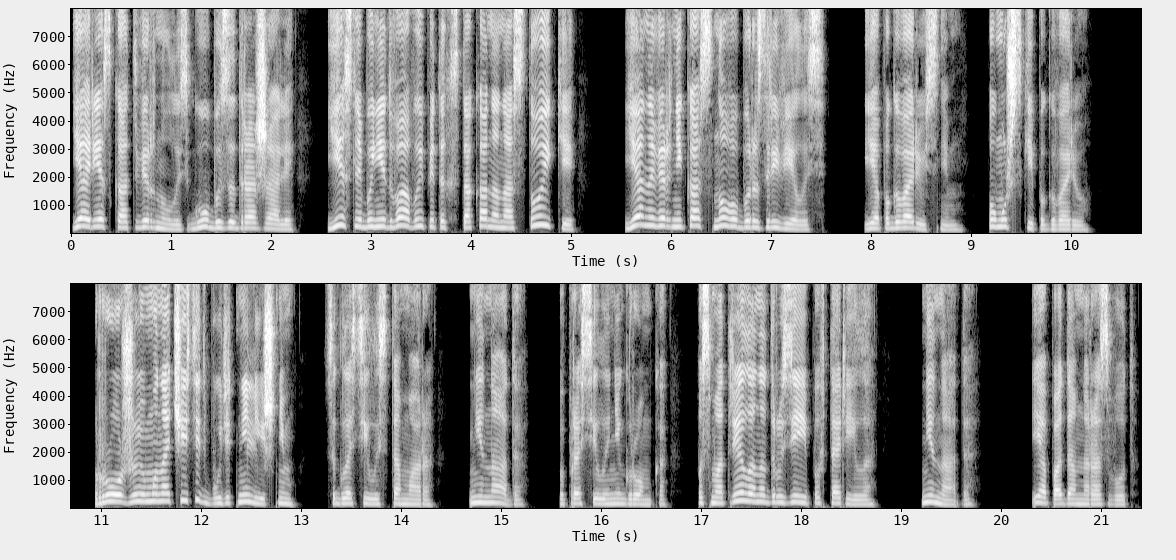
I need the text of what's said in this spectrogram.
Я резко отвернулась, губы задрожали. Если бы не два выпитых стакана настойки, я наверняка снова бы разревелась. Я поговорю с ним. По-мужски поговорю. Рожу ему начистить будет не лишним, согласилась Тамара. Не надо, попросила негромко. Посмотрела на друзей и повторила. Не надо. Я подам на развод.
